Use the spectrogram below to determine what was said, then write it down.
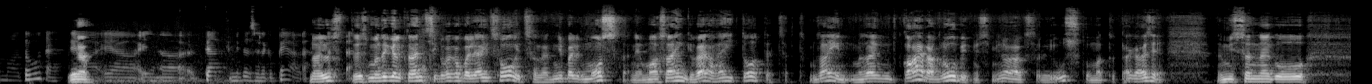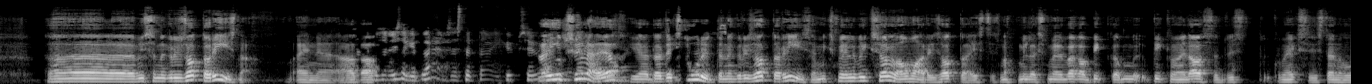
oma toodet ja, ja, ja, ja teadke, mida sellega peale. no just, siis ma tegelikult andsin ka väga palju häid soovitusi, nii palju kui ma oskan ja ma saingi väga häid tooteid sealt. ma sain, ma sain kaerakruubid, mis minu jaoks oli uskumatult äge asi. mis on nagu äh,, mis on nagu risotto riis, noh onju, aga. see on isegi parem, sest et ta ei küpse üle. ta ei küpse üle jah, ja ta tekstuurilt on nagu risotto riis ja miks meil võiks olla oma risotto Eestis, noh, milleks me väga pikka, pikemaid aastaid vist, kui ma ei eksi, siis tänu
